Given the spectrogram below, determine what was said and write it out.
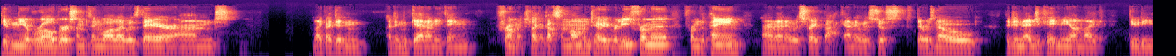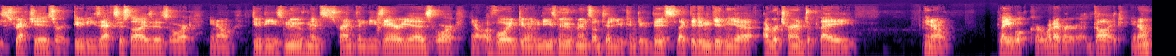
giving me a rub or something while I was there, and like I didn't I didn't get anything from it. Like I got some momentary relief from it, from the pain, and then it was straight back. And it was just there was no they didn't educate me on like do these stretches or do these exercises or you know do these movements strengthen these areas or you know avoid doing these movements until you can do this like they didn't give me a, a return to play you know playbook or whatever guide you know?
